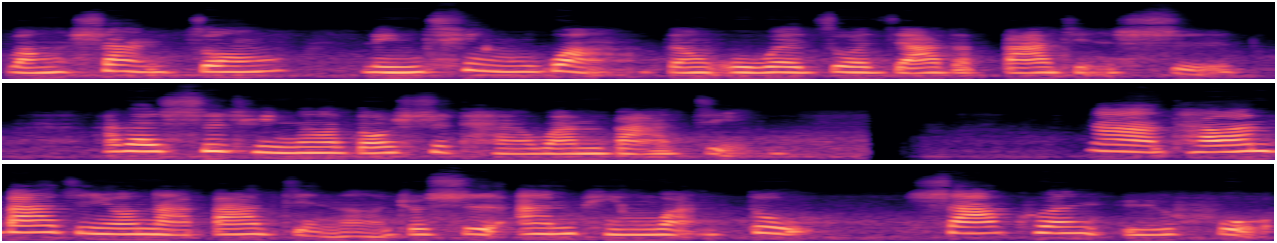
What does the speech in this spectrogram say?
王善宗、林庆旺等五位作家的八景诗。他的诗题呢，都是台湾八景。那台湾八景有哪八景呢？就是安平晚渡、沙昆渔火、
